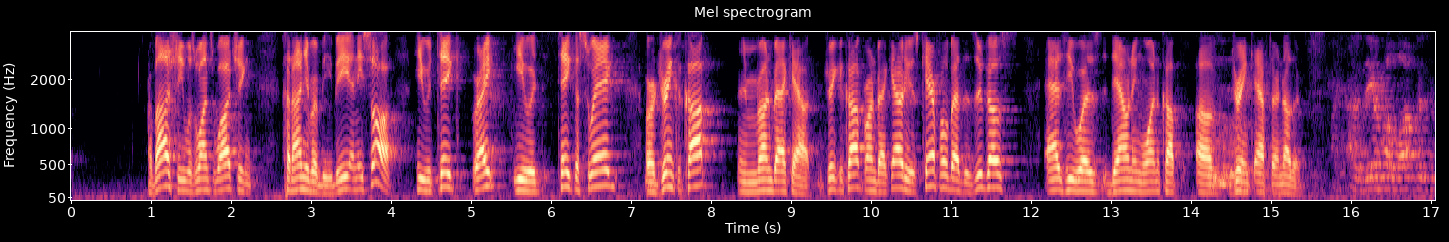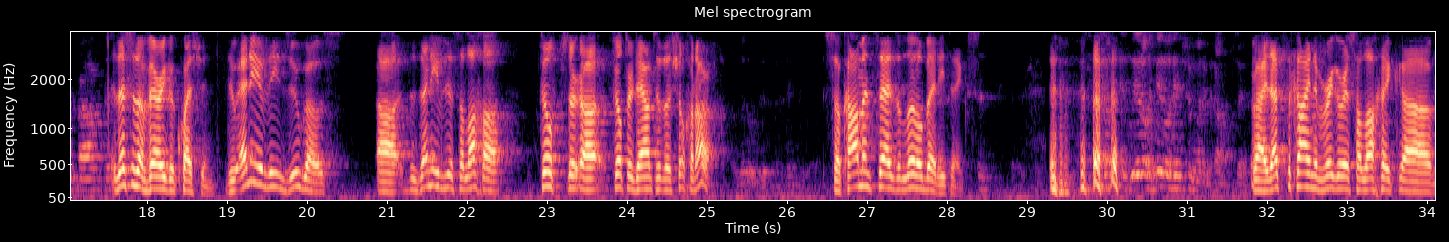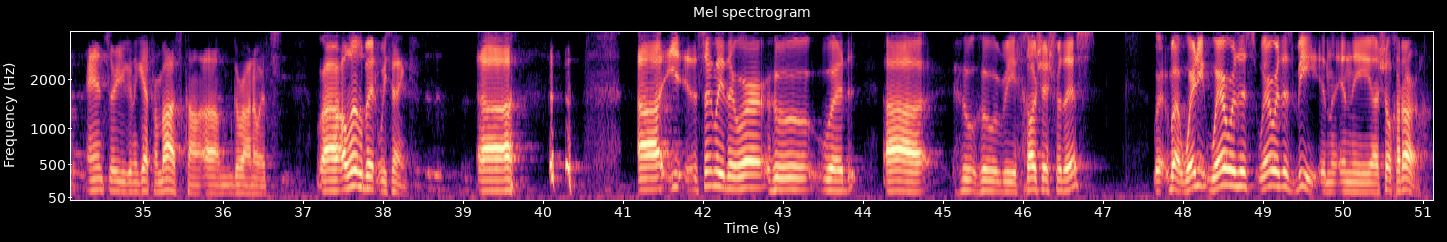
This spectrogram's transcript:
Ravashi was once watching Chananya Bar Bibi, and he saw he would take right, he would take a swig or drink a cup and run back out. Drink a cup, run back out. He was careful about the zugos as he was downing one cup of drink after another. This? This is a very good question. Do any of these zugos, uh, does any of this halacha filter uh, filter down to the Shulchan Aruch? A little bit, I think. So Kalman says a little bit. He thinks. It'll, it'll hit you when it comes. Right, that's the kind of rigorous halachic uh, answer you're going to get from us, um, Garanowitz. Uh, a little bit, we think. Uh, uh, certainly, there were who would uh, who who would be choshesh for this. Where, where do you, where would this where would this be in the in the uh, Shulchan Aruch?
